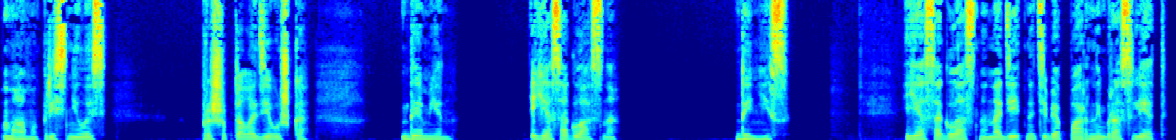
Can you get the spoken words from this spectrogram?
мама приснилась», — прошептала девушка. «Демьян, я согласна». «Денис?» «Я согласна надеть на тебя парный браслет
